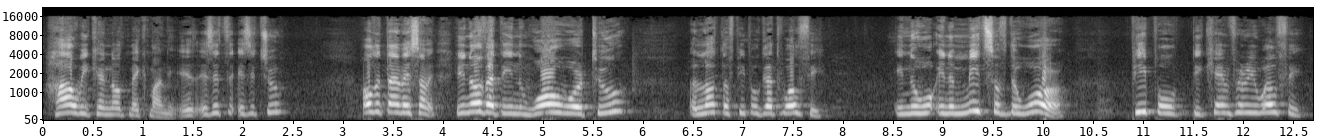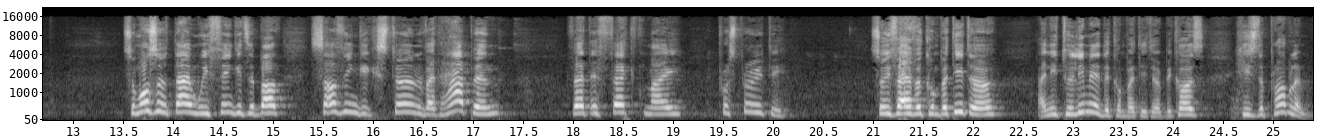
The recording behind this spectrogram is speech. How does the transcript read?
how we cannot make money. Is, is, it, is it true? All the time there's something. You know that in World War II, a lot of people got wealthy. In the, in the midst of the war, people became very wealthy. So most of the time we think it's about something external that happened that affect my prosperity. So if I have a competitor, I need to eliminate the competitor because he's the problem.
